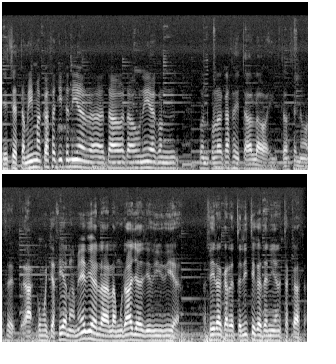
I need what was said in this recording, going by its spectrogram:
Esta misma casa allí tenía, estaba, unida con, la casa que estaba al lado ahí. Entonces, no, ah, como que hacían a media, la, la muralla dividía. Así era la característica que tenían estas casas.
